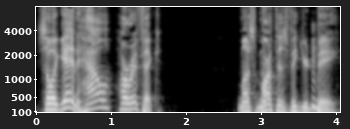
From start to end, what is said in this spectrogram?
So again, how horrific must Martha's Vineyard be?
